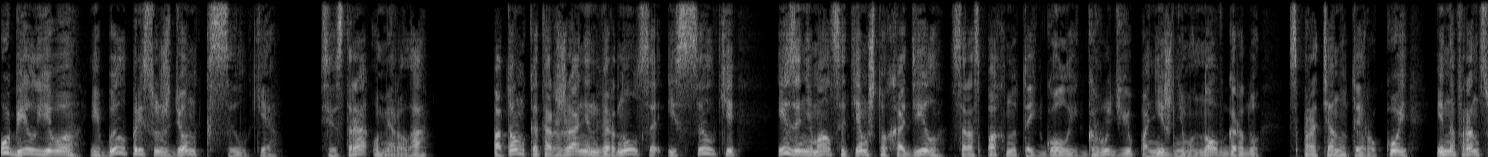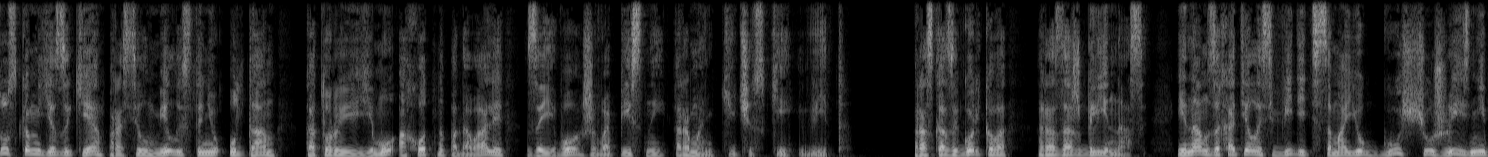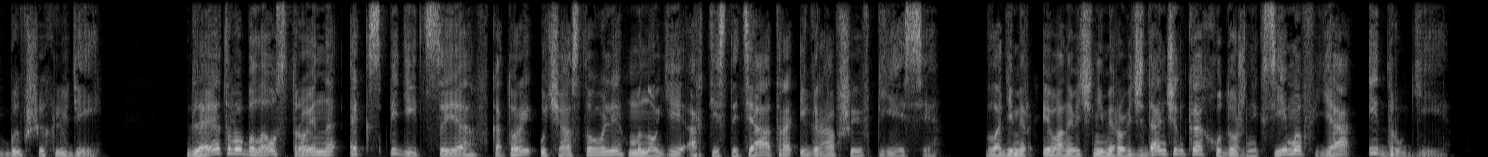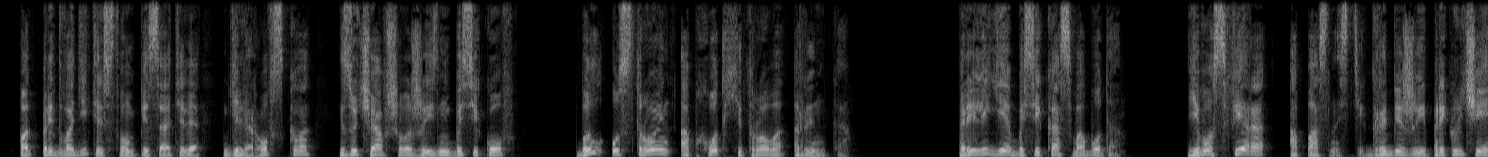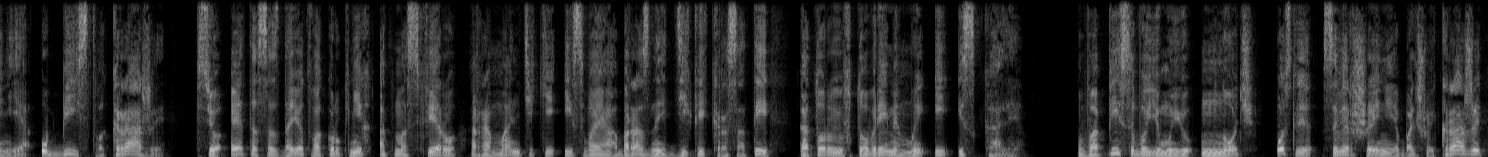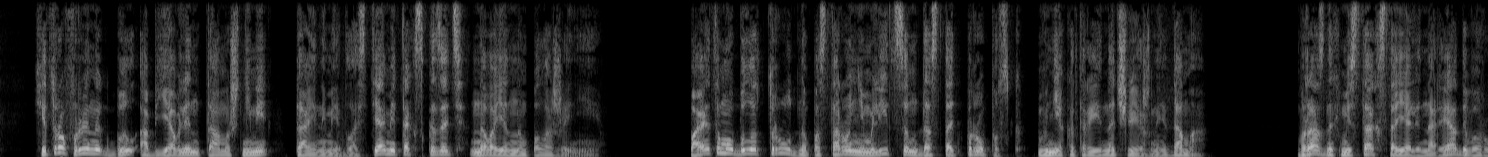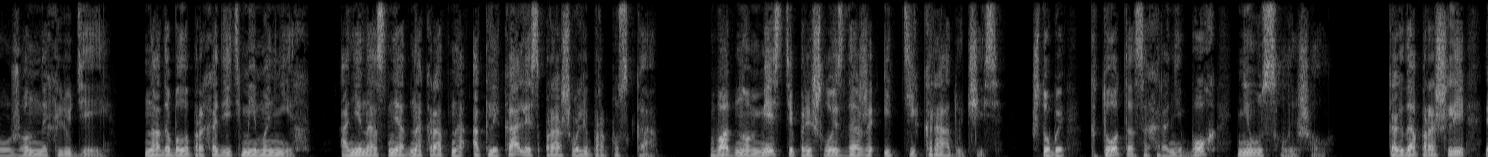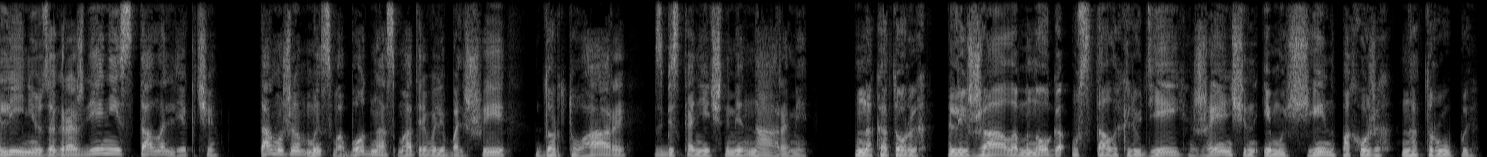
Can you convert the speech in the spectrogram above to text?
убил его и был присужден к ссылке. Сестра умерла. Потом каторжанин вернулся из ссылки и занимался тем, что ходил с распахнутой голой грудью по Нижнему Новгороду, с протянутой рукой и на французском языке просил милостыню у дам, которые ему охотно подавали за его живописный романтический вид. Рассказы Горького разожгли нас, и нам захотелось видеть самую гущу жизни бывших людей. Для этого была устроена экспедиция, в которой участвовали многие артисты театра, игравшие в пьесе. Владимир Иванович Немирович Данченко, художник Симов, я и другие. Под предводительством писателя Гелеровского, изучавшего жизнь босиков, был устроен обход хитрого рынка. Религия босика – свобода. Его сфера – опасности, грабежи, приключения, убийства, кражи. Все это создает вокруг них атмосферу романтики и своеобразной дикой красоты, которую в то время мы и искали. В описываемую ночь после совершения большой кражи Хитров рынок был объявлен тамошними тайными властями, так сказать, на военном положении. Поэтому было трудно посторонним лицам достать пропуск в некоторые ночлежные дома. В разных местах стояли наряды вооруженных людей. Надо было проходить мимо них. Они нас неоднократно окликали, спрашивали пропуска. В одном месте пришлось даже идти крадучись, чтобы кто-то, сохрани бог, не услышал. Когда прошли линию заграждений, стало легче. Там уже мы свободно осматривали большие дортуары, с бесконечными нарами, на которых лежало много усталых людей, женщин и мужчин, похожих на трупы.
